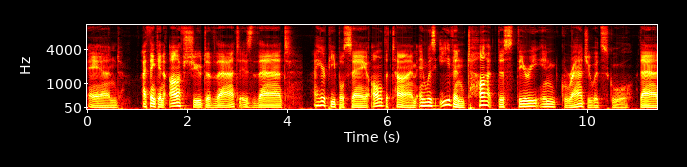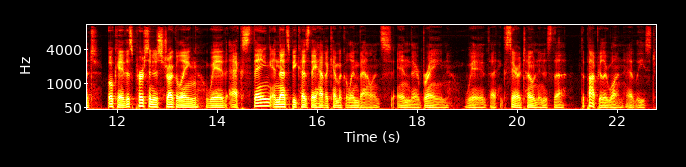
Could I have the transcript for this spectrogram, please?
And I think an offshoot of that is that I hear people say all the time, and was even taught this theory in graduate school, that okay, this person is struggling with X thing, and that's because they have a chemical imbalance in their brain with I think serotonin is the the popular one at least.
